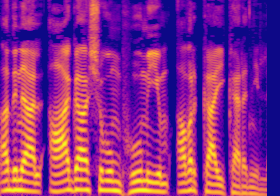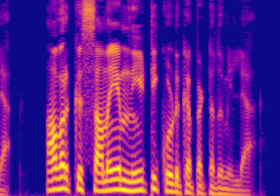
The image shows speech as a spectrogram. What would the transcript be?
അതിനാൽ ആകാശവും ഭൂമിയും അവർക്കായി കരഞ്ഞില്ല. അവർക്ക് സമയം നീട്ടിക്കൊടുക്കപ്പെട്ടതുമില്ല.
